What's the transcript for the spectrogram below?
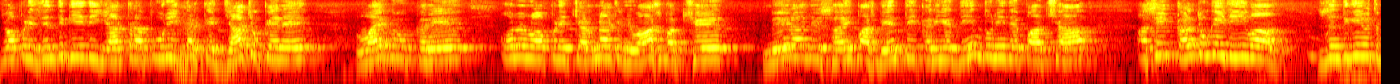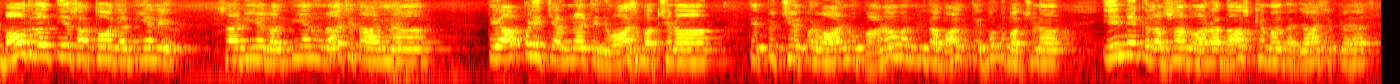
ਜੋ ਆਪਣੀ ਜ਼ਿੰਦਗੀ ਦੀ ਯਾਤਰਾ ਪੂਰੀ ਕਰਕੇ ਜਾ ਚੁੱਕੇ ਨੇ, ਵਾਹਿਗੁਰੂ ਕਰੇ, ਉਹਨਾਂ ਨੂੰ ਆਪਣੇ ਚਰਨਾਂ 'ਚ ਨਿਵਾਸ ਬਖਸ਼ੇ, ਮੇਰਾ ਦੇ ਸਾਈ ਪਾਸ ਬੇਨਤੀ ਕਰੀਏ, ਦੀਨ ਦੁਨੀ ਦੇ ਪਾਤਸ਼ਾਹ, ਅਸੀਂ ਕਲਯੁਗੀ ਜੀਵ ਹਾਂ ਜ਼ਿੰਦਗੀ ਵਿੱਚ ਬਹੁਤ ਗਲਤੀਆਂ ਸਾਥੋਂ ਹੋ ਜਾਂਦੀਆਂ ਨੇ, ਸਾਡੀਆਂ ਗਲਤੀਆਂ ਨੂੰ ਨਾ ਚਿਤਾਰਨਾ ਤੇ ਆਪਣੇ ਚਰਨਾਂ 'ਚ ਨਿਵਾਸ ਬਖਸ਼ਣਾ ਤੇ ਪਿੱਛੇ ਪਰਿਵਾਰ ਨੂੰ ਬਾਣਾ ਮੰਨਣ ਦਾ ਬਲ ਤੇ ਬੁੱਧ ਬਖਸ਼ਣਾ, ਇਹਨੇ ਕੁ ਲਫ਼ਜ਼ਾਂ ਦੁਆਰਾ ਦਾਸ ਖਿਮਾ ਦਾ ਜਾ ਚੁੱਕਾ ਹੈ।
